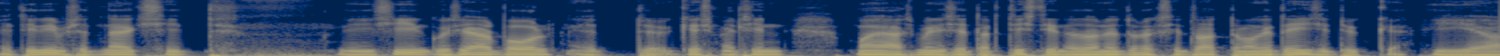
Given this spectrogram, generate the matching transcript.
et inimesed näeksid nii siin kui sealpool, et kes meil siin majas, millised artistid nad on ja tuleksid vaatama ka teisi tükke ja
